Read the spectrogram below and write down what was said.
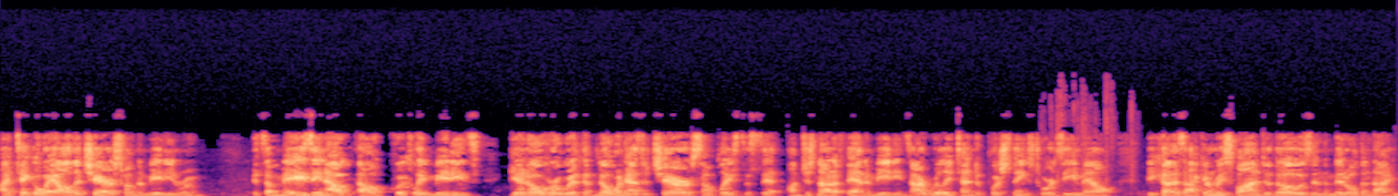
I'd take away all the chairs from the meeting room. It's amazing how, how quickly meetings get over with if no one has a chair or someplace to sit. I'm just not a fan of meetings. I really tend to push things towards email because I can respond to those in the middle of the night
